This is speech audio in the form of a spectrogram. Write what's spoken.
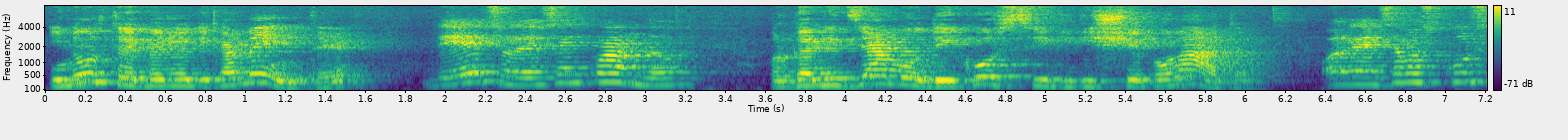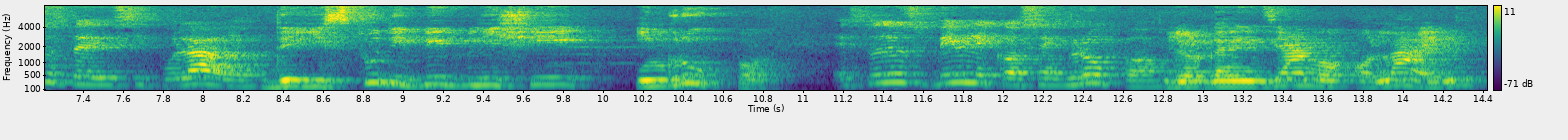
Inoltre, periodicamente De hecho, de vez en cuando organizziamo dei corsi di discepolato, organizamos cursos de discipulado, degli studi biblici in gruppo, estudios bíblicos en grupo, li organizziamo online?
